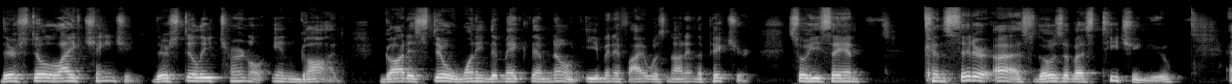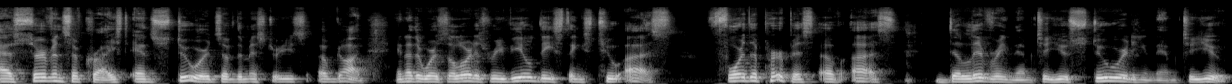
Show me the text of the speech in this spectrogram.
They're still life changing. They're still eternal in God. God is still wanting to make them known, even if I was not in the picture. So he's saying, Consider us, those of us teaching you, as servants of Christ and stewards of the mysteries of God. In other words, the Lord has revealed these things to us for the purpose of us delivering them to you, stewarding them to you.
